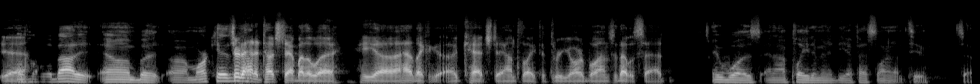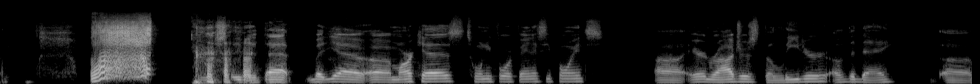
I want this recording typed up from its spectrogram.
Yeah, all about it. Um, but uh, Marquez should have had a touchdown. By the way, he uh, had like a, a, catch down to like the three yard line, so that was sad. It was, and I played him in a DFS lineup too. So just leave it at that. But yeah, uh, Marquez twenty four fantasy points. Uh, Aaron Rodgers, the leader of the day, uh,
